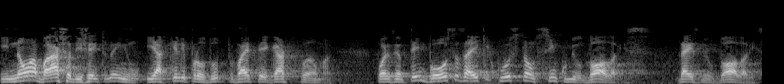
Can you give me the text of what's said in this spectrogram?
e não abaixa de jeito nenhum. E aquele produto vai pegar fama. Por exemplo, tem bolsas aí que custam 5 mil dólares, 10 mil dólares.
